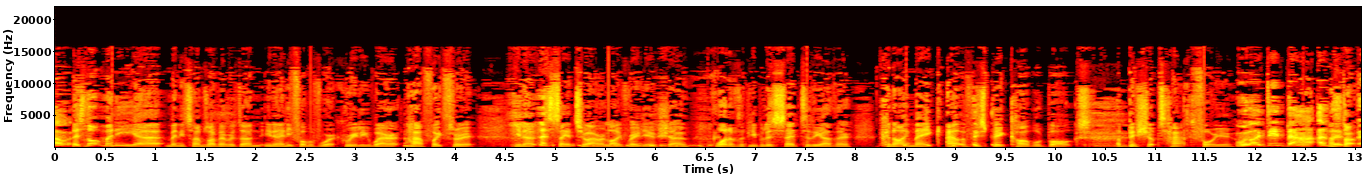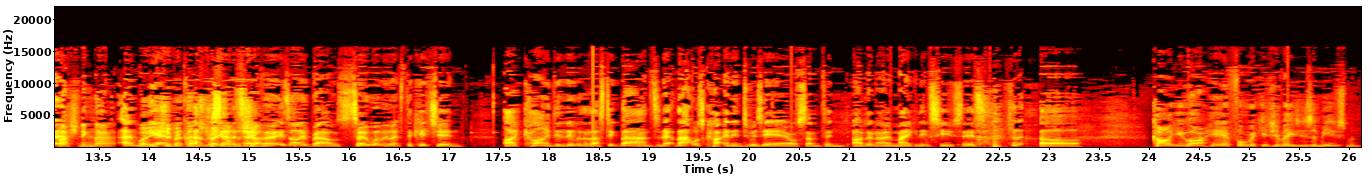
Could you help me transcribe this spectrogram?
uh, There's not many uh, many times I've ever done you know any form of work really where halfway through it, you know, let's say a two-hour live radio show, one of the people has said to the other, "Can I make out of this big cardboard box a bishop's hat for you?" well, I did that, and, And the- start fashioning that And when he yeah, should but and the concentrating on the sellotape hurt his eyebrows. So when we went to the kitchen. I kind of did it with elastic bands, and that, that was cutting into his ear or something. I don't know, making excuses. oh, Karl, you are here for Ricky Gervais's amusement.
